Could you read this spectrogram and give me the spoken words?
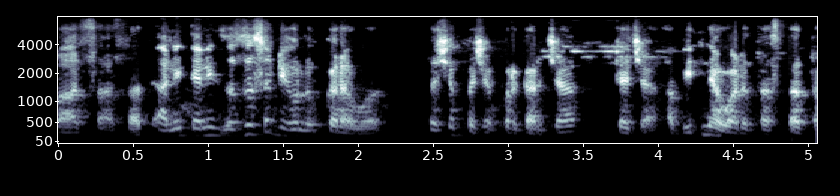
पाच असतात. आणि त्यांनी जसजसं डेव्हलप करावं तशा तशा प्रकारच्या त्याच्या अभिज्ञा वाढत असतात.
